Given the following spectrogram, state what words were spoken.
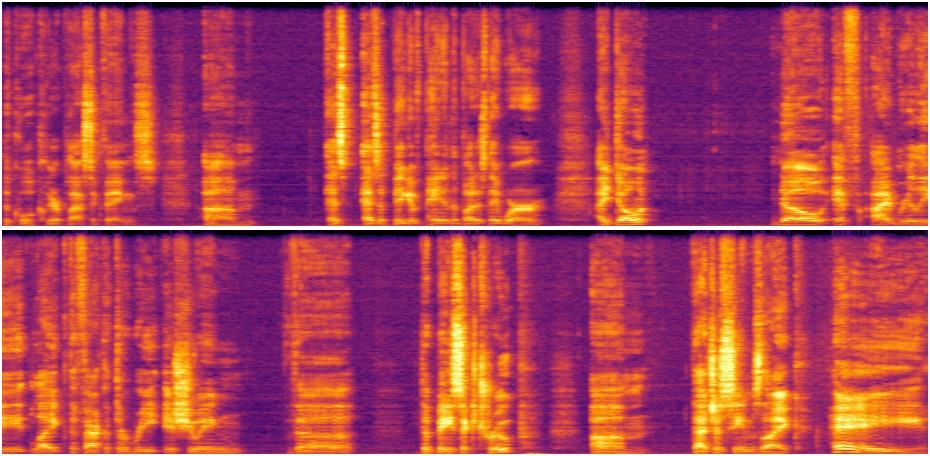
the cool clear plastic things. Um, as as a big of pain in the butt as they were, I don't know if I really like the fact that they're reissuing the the basic troop. Um, that just seems like, hey,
